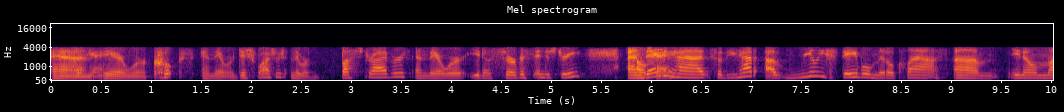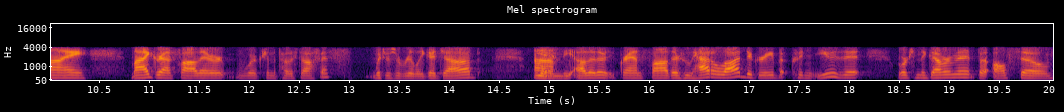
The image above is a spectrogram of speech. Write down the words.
and okay. there were cooks and there were dishwashers and there were bus drivers and there were you know service industry and okay. then you had so you had a really stable middle class um you know my my grandfather worked in the post office which was a really good job um yes. the other grandfather who had a law degree but couldn't use it worked in the government but also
